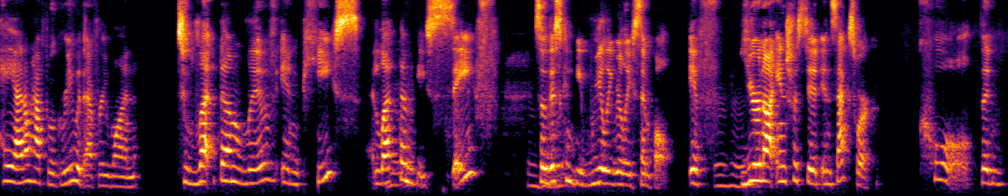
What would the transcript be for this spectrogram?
hey i don't have to agree with everyone to let them live in peace let mm-hmm. them be safe mm-hmm. so this mm-hmm. can be really really simple if mm-hmm. you're not interested in sex work cool. Then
